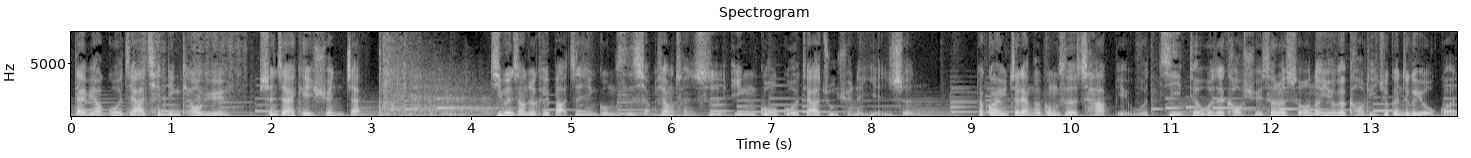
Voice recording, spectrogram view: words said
代表国家签订条约，甚至还可以宣战。基本上就可以把这间公司想象成是英国国家主权的延伸。那关于这两个公司的差别，我记得我在考学测的时候呢，有个考题就跟这个有关。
